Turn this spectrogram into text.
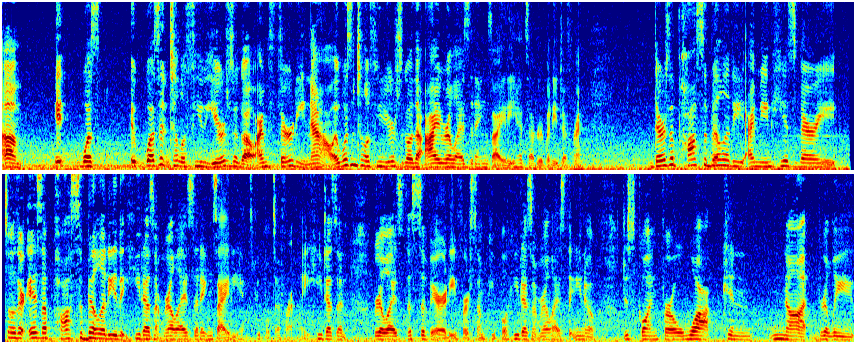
Um, it was it wasn't till a few years ago. I'm 30 now. It wasn't until a few years ago that I realized that anxiety hits everybody different. There's a possibility. I mean, he is very so there is a possibility that he doesn't realize that anxiety hits people differently. He doesn't realize the severity for some people. He doesn't realize that, you know, just going for a walk can not really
